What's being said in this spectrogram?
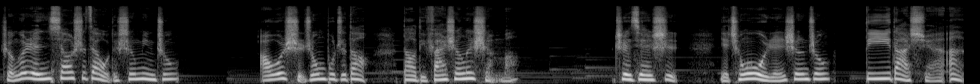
整个人消失在我的生命中，而我始终不知道到底发生了什么。这件事也成为我人生中。第一大悬案。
